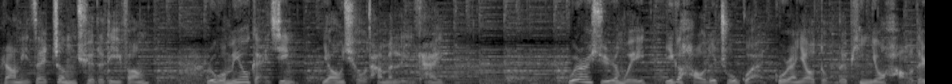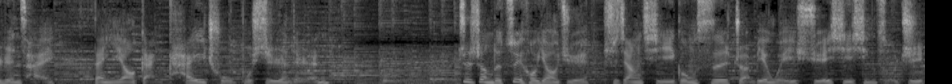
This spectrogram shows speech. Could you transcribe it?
让你在正确的地方。如果没有改进，要求他们离开。威尔许认为，一个好的主管固然要懂得聘用好的人才，但也要敢开除不适任的人。制胜的最后要诀是将奇异公司转变为学习型组织。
